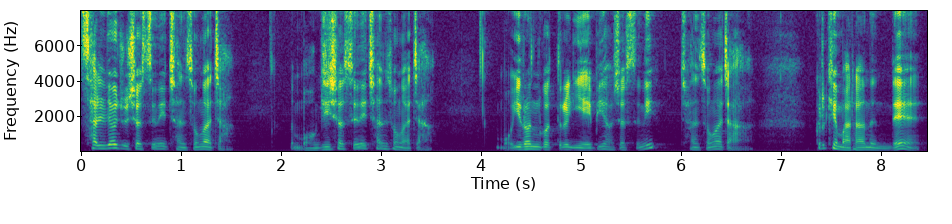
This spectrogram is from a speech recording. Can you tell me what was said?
살려주셨으니 찬송하자. 먹이셨으니 찬송하자. 뭐 이런 것들을 예비하셨으니 찬송하자. 그렇게 말하는데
